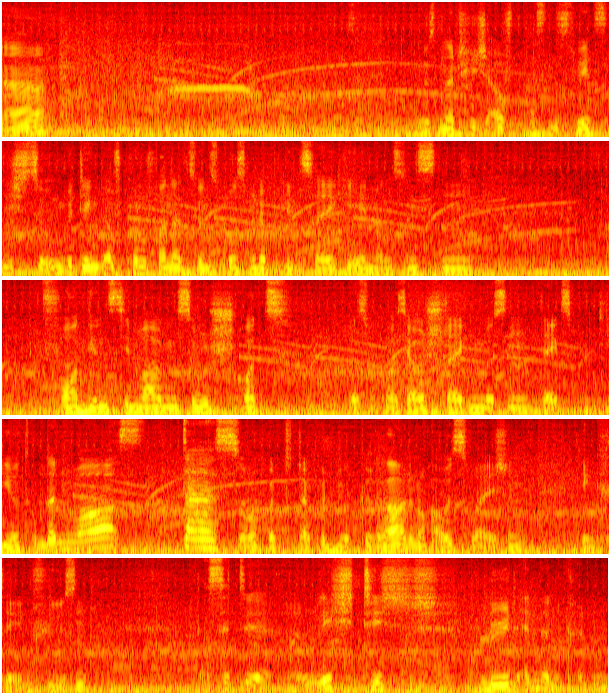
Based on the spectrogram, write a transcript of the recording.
Ja. Wir müssen natürlich aufpassen, dass wir jetzt nicht so unbedingt auf Konfrontationskurs mit der Polizei gehen. Ansonsten fahren die uns den Wagen so Schrott, dass wir quasi aussteigen müssen. Der explodiert. Und dann war's das. Oh Gott, da konnten wir gerade noch ausweichen. Den Krähenfüßen. Das hätte richtig blöd enden können.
